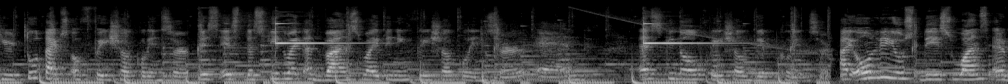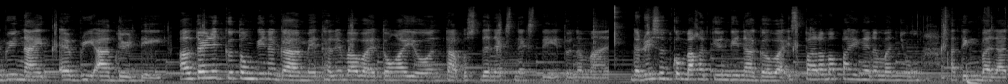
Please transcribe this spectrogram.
Here two types of facial cleanser. This is the Skin White Advanced Whitening Facial Cleanser and Eskinol Facial Dip Cleanser. I only use this once every night, every other day. Alternate ko tong ginagamit. Halimbawa, ito ngayon, tapos the next next day ito naman. The reason kung bakit ko yung ginagawa is para mapahinga naman yung ating balat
